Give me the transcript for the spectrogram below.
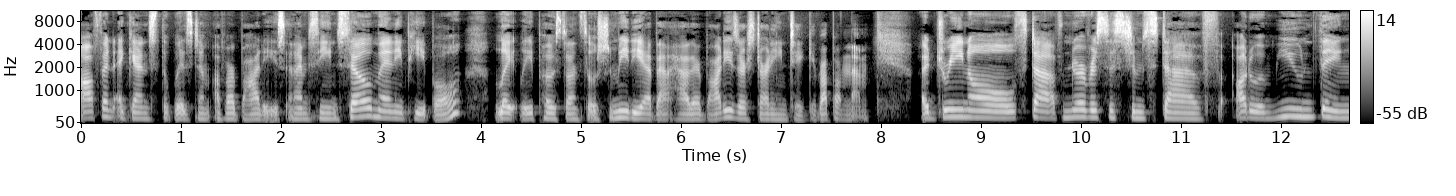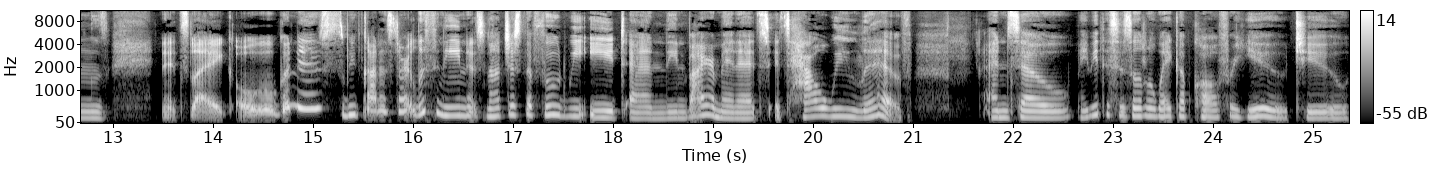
often against the wisdom of our bodies. And I'm seeing so many people lately post on social media about how their bodies are starting to give up on them. Adrenal stuff, nervous system stuff, autoimmune things. And it's like, oh goodness, we've got to start listening. It's not just the food we eat and the environment, it's it's how we live. And so maybe this is a little wake up call for you to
